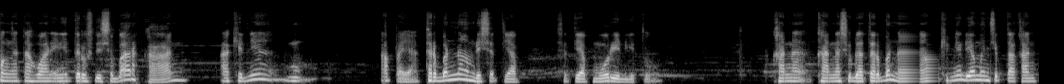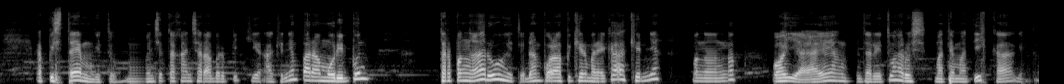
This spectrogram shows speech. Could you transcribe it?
pengetahuan ini terus disebarkan, akhirnya apa ya terbenam di setiap setiap murid gitu. Karena karena sudah terbenam, akhirnya dia menciptakan epistem gitu, menciptakan cara berpikir. Akhirnya para murid pun terpengaruh itu dan pola pikir mereka akhirnya menganggap oh iya ya yang pintar itu harus matematika gitu.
